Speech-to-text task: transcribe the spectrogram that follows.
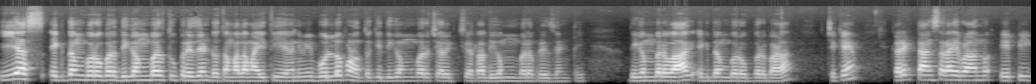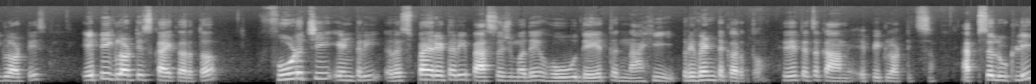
yes एकदम बरोबर. दिगंबर तू प्रेझेंट होता मला माहिती आहे आणि मी बोललो पण होतो की दिगंबरच्या लेक्चरला दिगंबर प्रेझेंट आहे. दिगंबर वाघ एकदम बरोबर बाळा. ठीक आहे? करेक्ट आन्सर आहे बाळांनो एपिग्लॉटिस. एपिग्लॉटिस काय करतं? फूडची एंट्री रेस्पायरेटरी पॅसेजमध्ये होऊ देत नाही. प्रिव्हेंट करतं. हे त्याचं काम आहे एपिग्लॉटिसचं. ॲब्सोल्युटली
